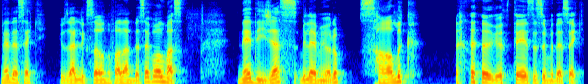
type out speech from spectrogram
ne desek? Güzellik salonu falan desek olmaz. Ne diyeceğiz bilemiyorum. Sağlık tesisi mi desek?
